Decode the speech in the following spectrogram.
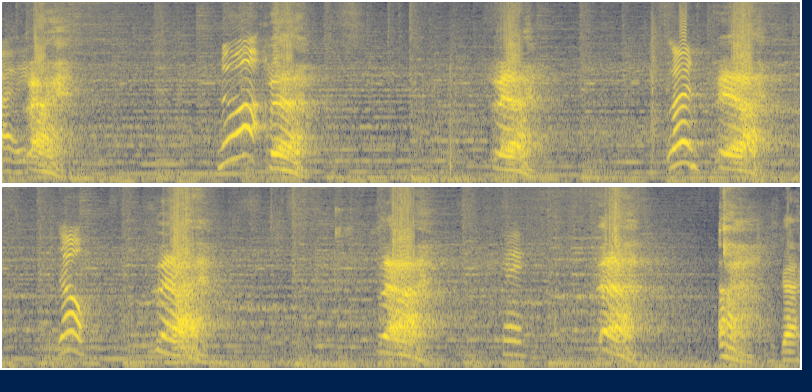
bảy nữa. Lên. Vô. Ok. Ok.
